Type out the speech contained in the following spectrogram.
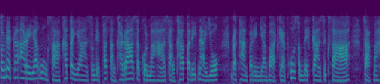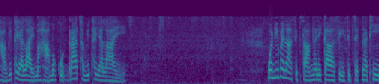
สมเด็จพระอารยวงศาคตยาน สมเด็จพระสังฆราชสกลมหาสังฆปรินายก ประธานปริญญาบัตรแก่ผู้สำเร็จการศึกษา จากมหาวิทยาลัย มหามกุฏราชวิทยาลัย วันนี้เวลา 13 นาฬิกา 47 นาที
